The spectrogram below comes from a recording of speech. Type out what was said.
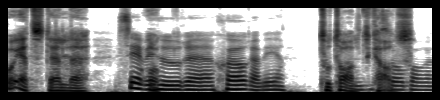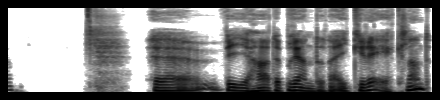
på ett ställe, Ser vi hur uh, sköra vi är. totalt kaos. Sårbara. Eh, vi hade bränderna i Grekland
